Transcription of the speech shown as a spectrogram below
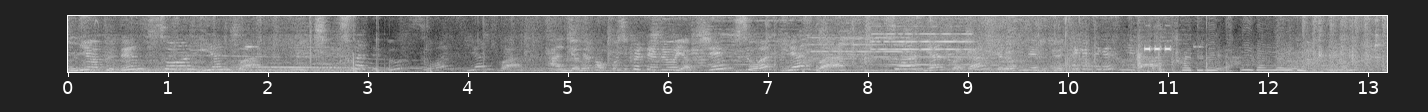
눈이 아플 땐 수원 이안과 심심할 때도 수원 이안과 안경을 벗고 싶을 때도 역시 수원 이안과 수원 이안과가 여러분의 눈을 책임지겠습니다. 카드를 한 장만 해주세요.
